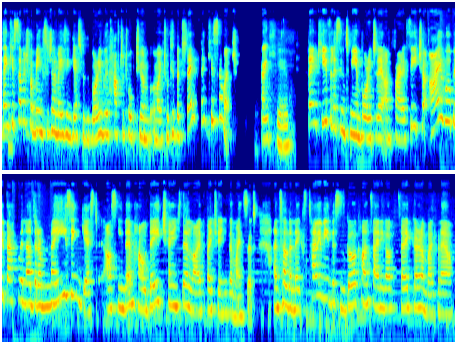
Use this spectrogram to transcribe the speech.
Thank you so much for being such an amazing guest with Bori. We'll have to talk to you on, my talkies, but today, thank you so much. Thank you. Thank you for listening to me and Bori today on Friday Feature. I will be back with another amazing guest asking them how they changed their life by changing their mindset. Until the next time we meet, this is Gul Khan signing off. Take care and bye for now.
